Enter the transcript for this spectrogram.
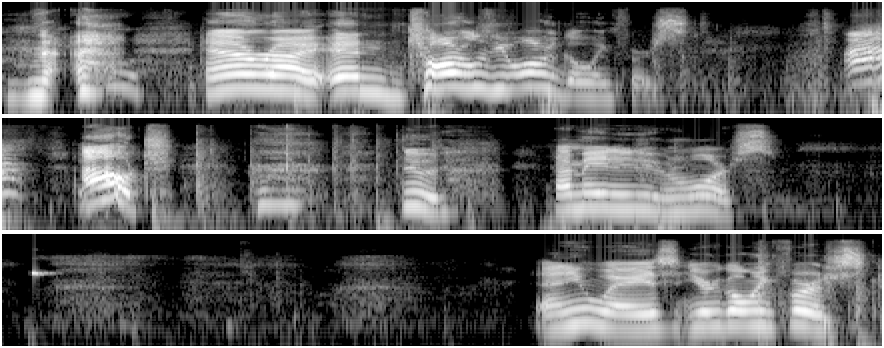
All right, and Charles, you are going first. Ah! Ouch! Dude. That made it even worse. Anyways, you're going first.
